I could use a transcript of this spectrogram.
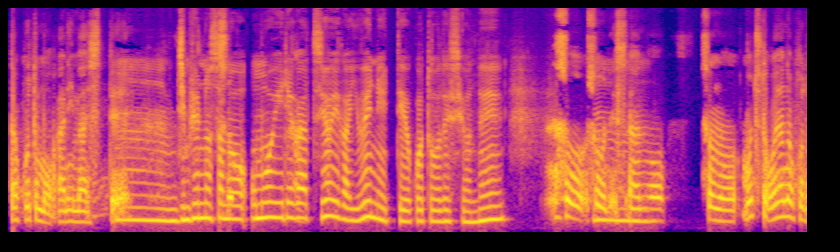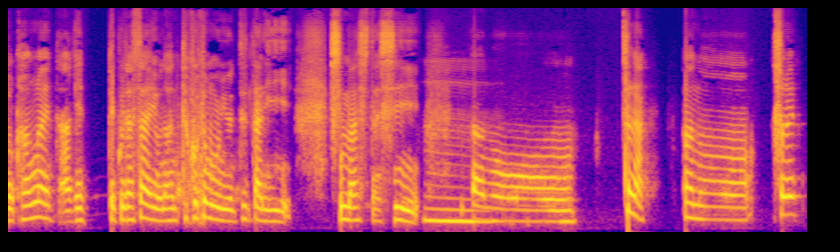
たこともありまして。自分のその思い入れが強いがゆえにっていうことですよね。そう、そうです。あの、その、もうちょっと親のこと考えてあげてくださいよなんてことも言ってたりしましたし、あのただ、あのそれ、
